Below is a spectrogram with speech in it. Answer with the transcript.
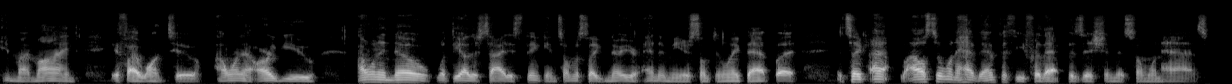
in my mind, if I want to. I want to argue. I want to know what the other side is thinking. It's almost like know your enemy or something like that. But it's like I, I also want to have empathy for that position that someone has.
